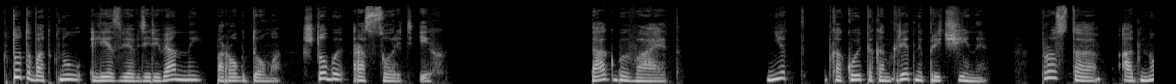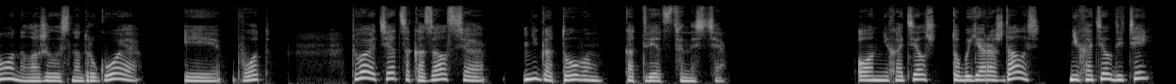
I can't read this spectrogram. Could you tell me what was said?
кто-то воткнул лезвие в деревянный порог дома, чтобы рассорить их. Так бывает. Нет какой-то конкретной причины, Просто одно наложилось на другое, и вот, твой отец оказался не готовым к ответственности. Он не хотел, чтобы я рождалась? Не хотел детей?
